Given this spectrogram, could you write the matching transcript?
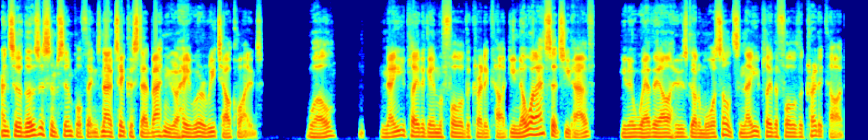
And so those are some simple things. Now take a step back and go, Hey, we're a retail client. Well, now you play the game of follow the credit card. You know what assets you have. You know where they are, who's got them, what's on. So now you play the follow the credit card.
